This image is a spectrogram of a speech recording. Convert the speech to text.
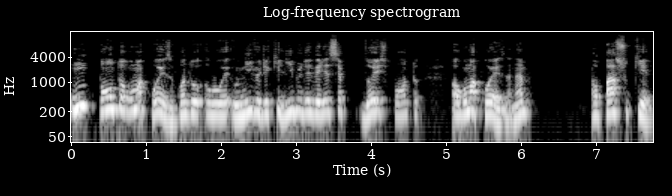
um ponto alguma coisa, quando o, o nível de equilíbrio deveria ser dois ponto alguma coisa. Né? Ao passo que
